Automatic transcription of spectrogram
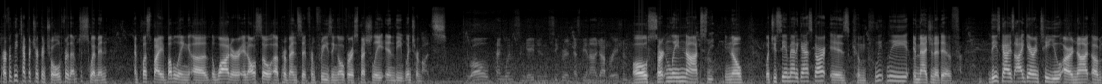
perfectly temperature controlled for them to swim in, and plus, by bubbling uh, the water, it also uh, prevents it from freezing over, especially in the winter months. Do all penguins engage in secret espionage operations? Oh, certainly not. You know, what you see in Madagascar is completely imaginative. These guys, I guarantee you, are not um,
